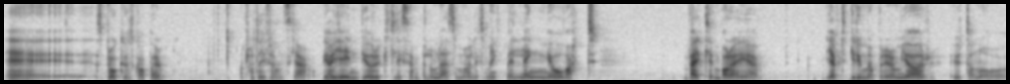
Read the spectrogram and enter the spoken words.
Eh, språkkunskaper. Jag pratar ju franska. Vi har Jane Björk till exempel, de där som har liksom hängt med länge och varit verkligen bara är jävligt grymma på det de gör utan att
